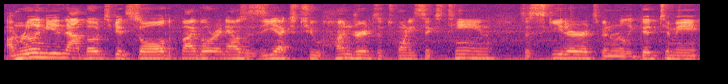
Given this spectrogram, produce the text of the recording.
I'm really needing that boat to get sold. My boat right now is a ZX200. It's a 2016. It's a Skeeter. It's been really good to me.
